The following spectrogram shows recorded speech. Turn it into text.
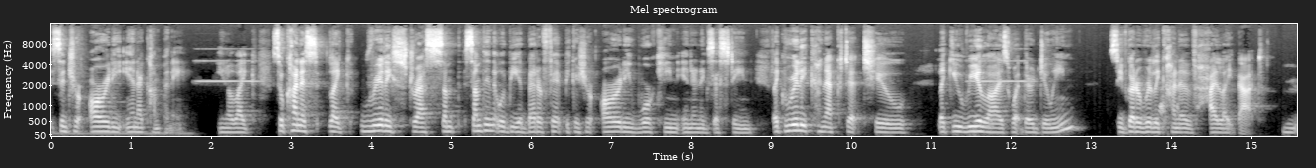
since you're already in a company you know like so kind of like really stress some something that would be a better fit because you're already working in an existing like really connect it to like you realize what they're doing so you've got to really kind of highlight that. Mm.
